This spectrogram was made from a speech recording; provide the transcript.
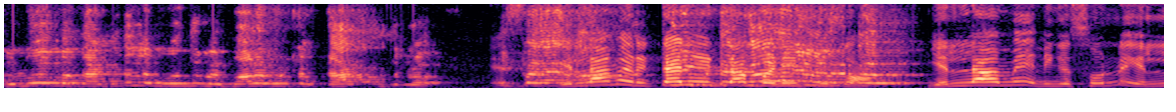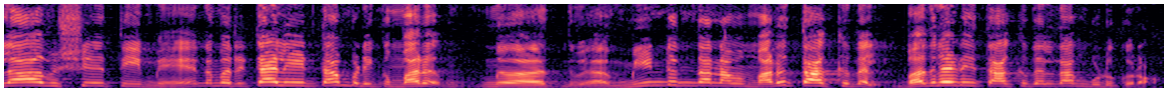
புல்வாமா தாக்குதல் நம்ம வந்து பாலகோட்டில் தாக்குதல் இப்ப எல்லாமே ரிட்டாலியேட் தான் பண்ணிட்டு இருக்கோம். எல்லாமே நீங்க சொன்ன எல்லா விஷயத்தையுமே நம்ம ரிட்டாலியேட் தான் பண்ணிக்கோம். மறு மீண்டும் தான் நம்ம மறு தாக்குதல் பதிலடி தாக்குதல் தான் கொடுக்குறோம்.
